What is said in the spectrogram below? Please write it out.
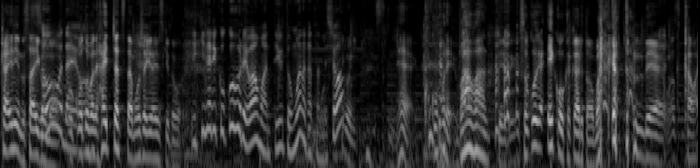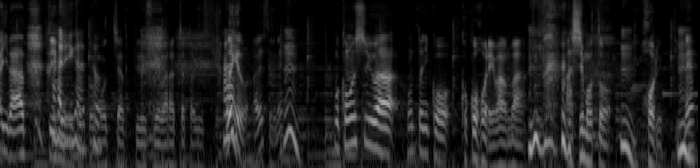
カエネの最後のお言葉で入っちゃってたら申し訳ないんですけど、いきなりここ掘れワンワンって言うと思わなかったんでしょ？ね、ここほれワンワンってそこがエコーかかるとは思わなかったんで、まず可愛いなっていうふうにちょっと思っちゃってですね、笑っちゃったわけです。はい。だけどあれですよね、うん。もう今週は本当にこうここ掘れワンワン、足元うん。掘るっていうね、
